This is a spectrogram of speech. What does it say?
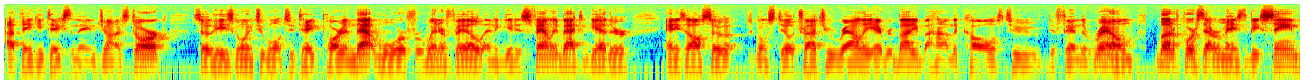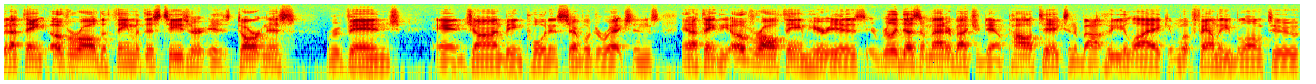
I think he takes the name Jon Stark. So he's going to want to take part in that war for Winterfell and to get his family back together and he's also going to still try to rally everybody behind the cause to defend the realm. But of course, that remains to be seen. But I think overall, the theme of this teaser is darkness, revenge, and Jon being pulled in several directions. And I think the overall theme here is it really doesn't matter about your damn politics and about who you like and what family you belong to.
